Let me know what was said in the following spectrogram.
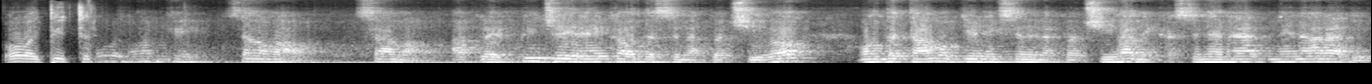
Ovaj Peter. Ok, samo malo, samo malo. Ako je PJ rekao da se naplaćivao, onda tamo gdje nek se ne naplaćiva, neka se ne, ne naradi.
